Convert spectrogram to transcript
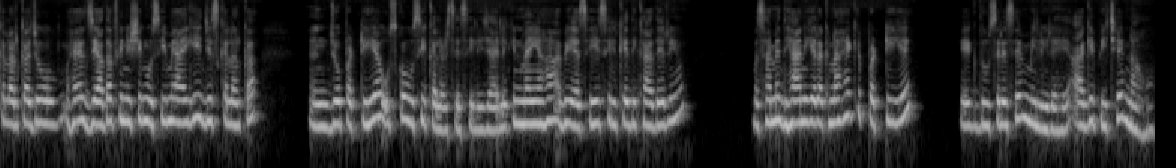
कलर का जो है, ज़्यादा फिनिशिंग उसी में आएगी, जिस कलर का जो पट्टी है, उसको उसी कलर से सिली जाए। लेकिन मैं यहाँ अभी ऐसे ही सिल के दिखा दे रही हूँ। बस हमें ध्यान ये रखना है कि पट्टी ये एक दूसरे से मिली रहे, आगे पीछे ना हो।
